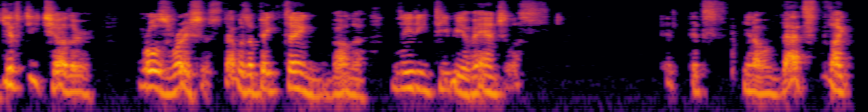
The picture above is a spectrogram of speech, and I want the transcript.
gift each other Rolls Royces. That was a big thing on the leading TV evangelists it, it's you know that's like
